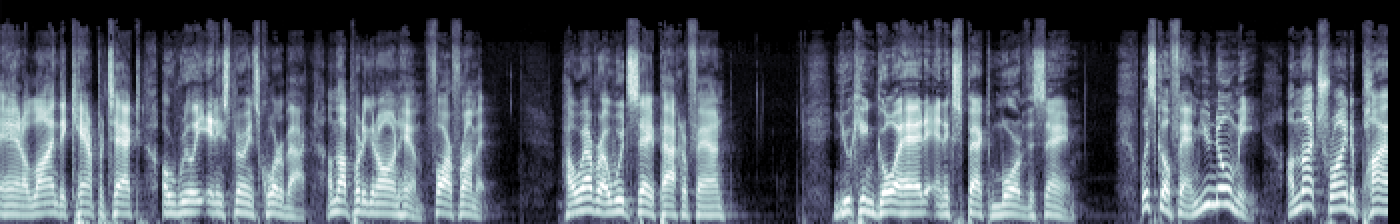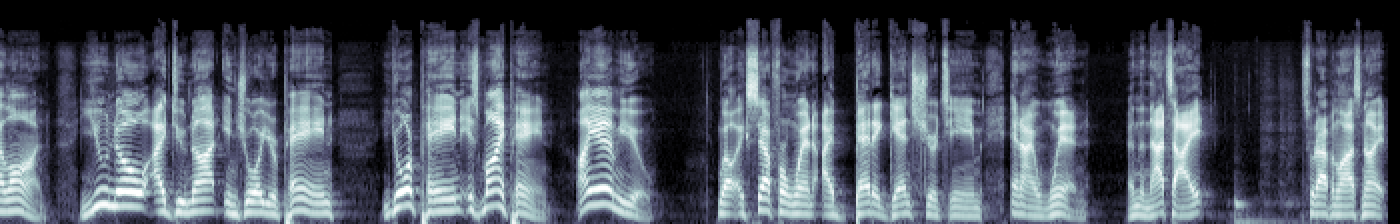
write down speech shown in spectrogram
and a line that can't protect a really inexperienced quarterback. I'm not putting it on him, far from it. However, I would say, Packer fan, you can go ahead and expect more of the same. Wisco fam, you know me. I'm not trying to pile on. You know I do not enjoy your pain. Your pain is my pain. I am you. Well, except for when I bet against your team and I win. And then that's I. That's what happened last night.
